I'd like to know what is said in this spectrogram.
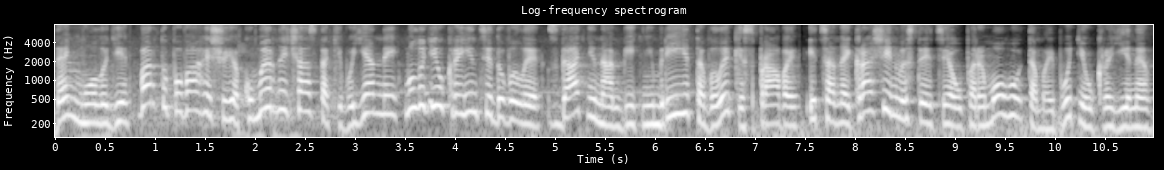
День молоді. Варто поваги, що як у мирний час, так і воєнний молоді українці довели здатні на амбітні мрії та великі справи. І це найкраща інвестиція у перемогу та майбутнє України.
